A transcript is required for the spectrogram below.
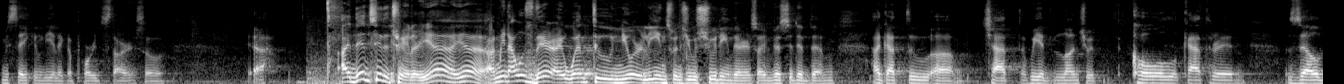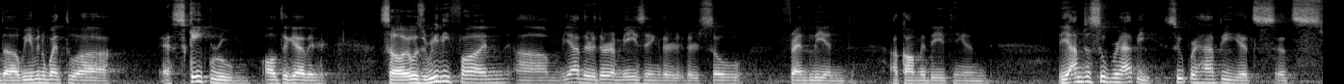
mistakenly like a porn star. So yeah, I did see the trailer. Yeah, yeah. I mean, I was there. I went to New Orleans when she was shooting there, so I visited them. I got to um, chat. We had lunch with Cole, Kathryn, Zelda. We even went to a escape room all together. So it was really fun. Um, yeah, they're they're amazing. They're they're so friendly and accommodating, and yeah, I'm just super happy. Super happy. It's it's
